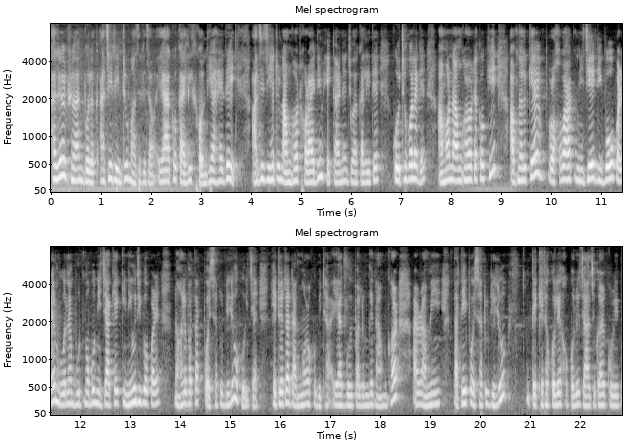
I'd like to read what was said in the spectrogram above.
হেল্ল' এভৰিৱান ব'লক আজিৰ দিনটো মাজুলী যাওঁ। এয়া আকৌ কালি সন্ধিয়াহে দেই। আজি যিহেতু নামঘৰত শৰাই দিম সেইকাৰণে যোৱাকালিতে কৈ থ'ব লাগে। আমাৰ নামঘৰত আকৌ কি আপোনালোকে প্ৰসাদ নিজে দিবও পাৰে মানে বুট মগু নিজাকৈ কিনিও দিব পাৰে নহ'লে বা তাত পইচাটো দিলেও হৈ যায়। সেইটো এটা ডাঙৰ সুবিধা এয়া গৈ পালোঁগৈ নামঘৰ আৰু আমি তাতেই পইচাটো দিলোঁ তেখেতসকলে সকলো যা যোগাৰ কৰিব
